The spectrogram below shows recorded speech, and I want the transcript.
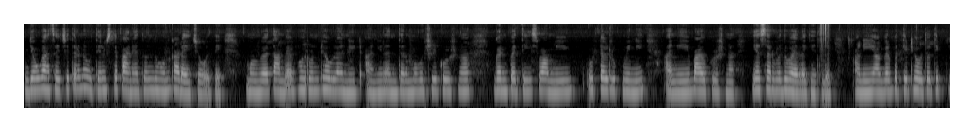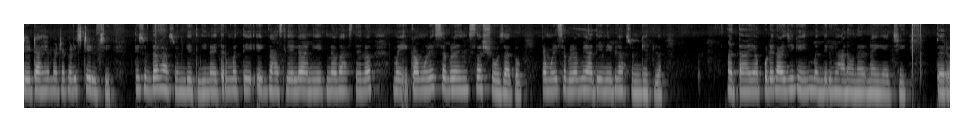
देव घासायचे तर नव्हते नुसते पाण्यातून धुवून काढायचे होते. मग तांब्या भरून ठेवला नीट आणि नंतर मग श्रीकृष्ण गणपती स्वामी विठ्ठल रुक्मिणी आणि बाळकृष्ण या सर्व धुवायला घेतले. आणि अगरबत्ती ठेवतो ती प्लेट आहे माझ्याकडे स्टीलची. तीसुद्धा घासून घेतली नाहीतर मग ते एक घासलेलं आणि एक न घासलेलं मग एकामुळे सगळ्यांचा शो जातो. त्यामुळे सगळं मी आधी नीट घासून घेतलं. आता यापुढे काळजी घेईन मंदिर घाण होणार नाही याची. तर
